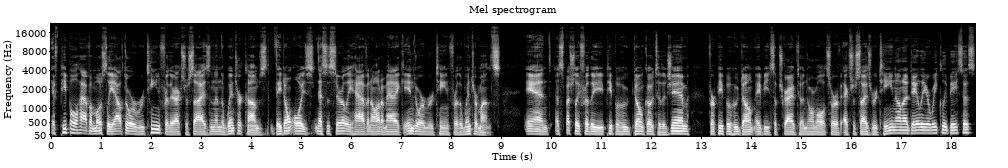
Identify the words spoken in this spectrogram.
if people have a mostly outdoor routine for their exercise and then the winter comes, they don't always necessarily have an automatic indoor routine for the winter months. And especially for the people who don't go to the gym, for people who don't maybe subscribe to a normal sort of exercise routine on a daily or weekly basis,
